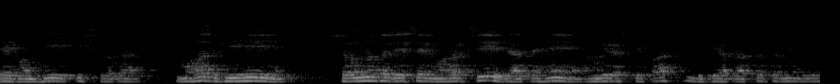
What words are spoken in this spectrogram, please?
एवं ही इस प्रकार महद्भि सौनक जैसे महर्षि जाते हैं अंगिरस के पास विद्या प्राप्त करने के लिए।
